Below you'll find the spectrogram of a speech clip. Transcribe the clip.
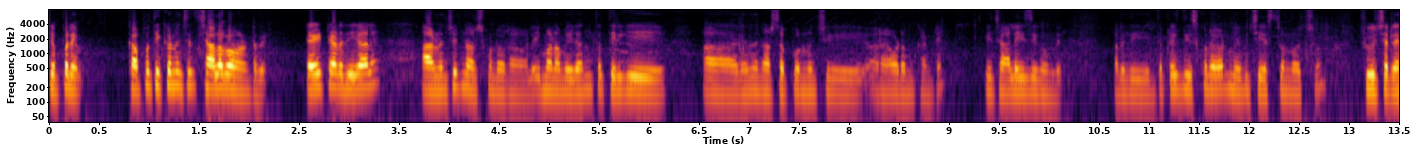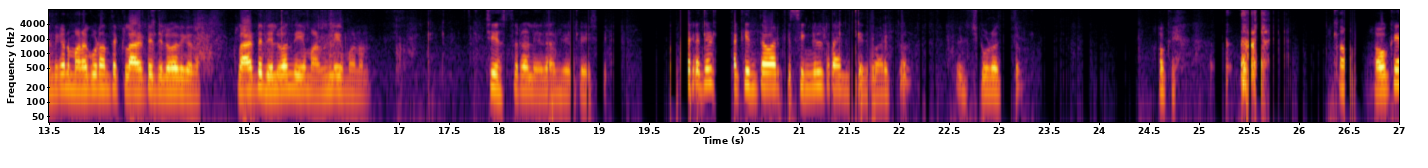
చెప్పలేం. కాకపోతే ఇక్కడ నుంచి అయితే చాలా బాగుంటుంది. డైరెక్ట్ ఆడ దిగాలి ఆ నుంచి ఇటు నడుచుకుంటూ రావాలి. మనం ఇదంతా తిరిగి నర్సాపూర్ నుంచి రావడం కంటే ఇది చాలా ఈజీగా ఉంది. మరి ఇది ఇంత ప్లేస్ తీసుకున్నా కూడా మేబీ చేస్తుండవచ్చు ఫ్యూచర్లో ఎందుకంటే మనకు కూడా అంత క్లారిటీ తెలియదు కదా. క్లారిటీ తెలియదు ఏం అనలేము మనం. చేస్తురా లేదా అని చెప్పేసి. అయితే ట్రాక్ ఇంతవరకు సింగిల్ ట్రాక్ ఇది వరకు. ఇటు చూడొచ్చు. ఓకే ఓకే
